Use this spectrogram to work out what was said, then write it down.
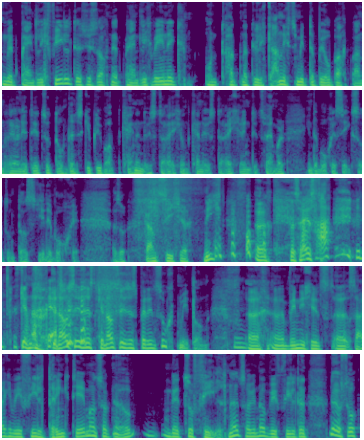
nicht peinlich viel, das ist auch nicht peinlich wenig und hat natürlich gar nichts mit der beobachtbaren Realität zu tun, denn es gibt überhaupt keinen Österreicher und keine Österreicherin, die zweimal in der Woche Sex hat und das jede Woche. Also ganz sicher nicht. Äh, das heißt, Aha, genau, genauso, ist es, genauso ist es bei den Suchtmitteln. Mhm. Wenn ich jetzt sage, wie viel trinkt jemand, sagt na, nicht so viel. Ne? Sage ich, na, wie viel denn? Na, so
